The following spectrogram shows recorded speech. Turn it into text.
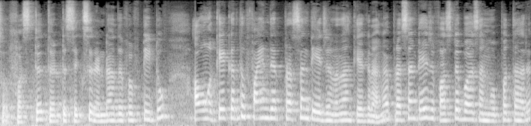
so first thirty six ரெண்டாவது ஃபிஃப்டி டூ அவங்க கேட்குறது ஃபைன் தேர் ப்ரெசன்டேஜ்னு தான் கேட்குறாங்க. ப்ரெசன்டேஜ் ஃபஸ்ட்டு பர்சன் முப்பத்தாறு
